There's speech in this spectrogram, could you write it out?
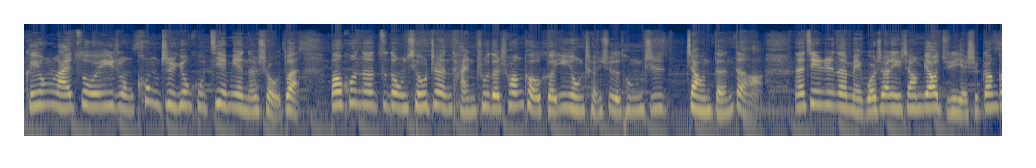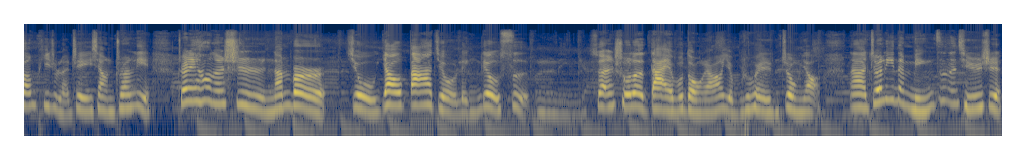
可以用来作为一种控制用户界面的手段，包括呢自动修正弹出的窗口和应用程序的通知这样等等啊。那近日呢，美国专利商标局也是刚刚批准了这一项专利，专利号呢是 Number 九幺八九零六四，嗯。虽然说了大家也不懂，然后也不是会很重要。那专利的名字呢，其实是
